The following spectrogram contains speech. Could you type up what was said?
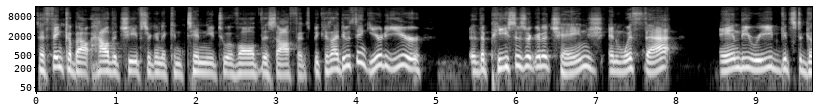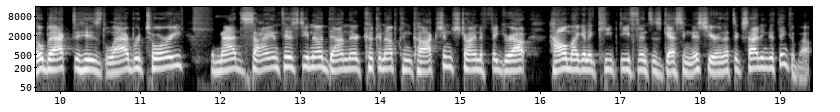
to think about how the Chiefs are going to continue to evolve this offense because I do think year to year the pieces are going to change and with that Andy Reid gets to go back to his laboratory, the mad scientist, you know, down there cooking up concoctions trying to figure out how am I going to keep defenses guessing this year and that's exciting to think about.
